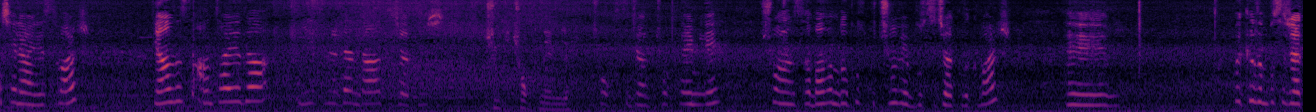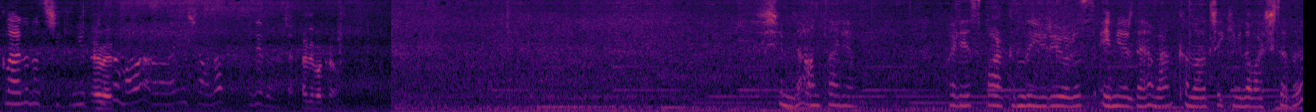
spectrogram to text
Düden Şelalesi var. Yalnız Antalya'da İzmir'den daha sıcakmış. Çünkü çok nemli. Çok sıcak, çok nemli. Şu an sabahın 9.30 ve bu sıcaklık var. E, bakalım bu sıcaklarda nasıl çekim yapacağız Evet. ama e, inşallah bize dönecek. Hadi bakalım. Şimdi Antalya Palace Parkı'nda yürüyoruz. Emir de hemen kanal çekimine başladı.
